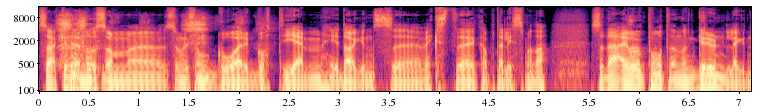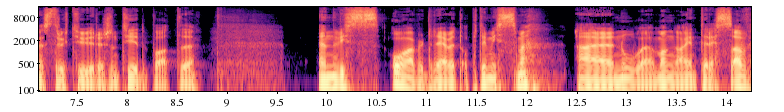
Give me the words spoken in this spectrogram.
så er ikke det noe som, eh, som liksom går godt hjem i dagens uh, vekstkapitalisme. Da. Så det er jo på en måte noen grunnleggende strukturer som tyder på at uh, en viss overdrevet optimisme er noe mange har interesse av,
